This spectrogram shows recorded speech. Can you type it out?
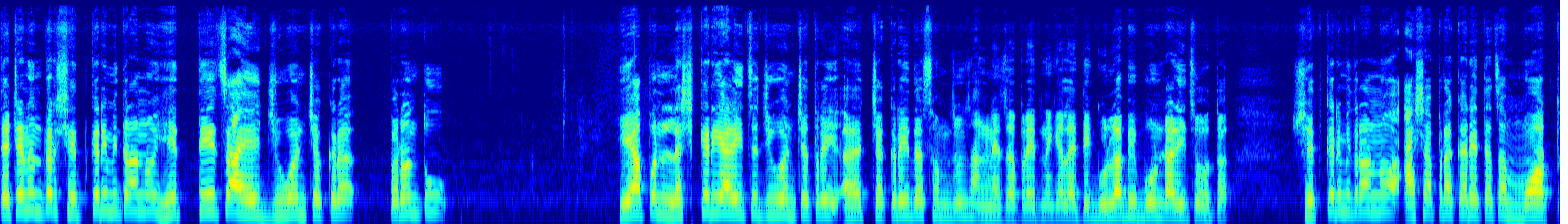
त्याच्यानंतर शेतकरी मित्रांनो हे तेच आहे जीवनचक्र परंतु हे आपण लष्करी आळीचं जीवनचक्र चक्र इथं समजून सांगण्याचा प्रयत्न केला ते गुलाबी बोंडाळीचं होतं. शेतकरी मित्रांनो अशा प्रकारे त्याचा मॉत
